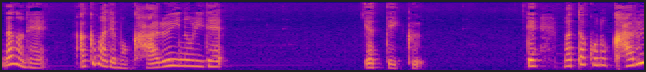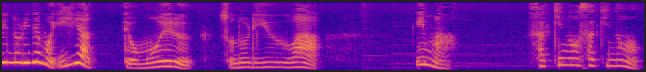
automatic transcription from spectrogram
なので、あくまでも軽いノリでやっていく。で、またこの軽いノリでもいいやって思えるその理由は、今、先の先の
